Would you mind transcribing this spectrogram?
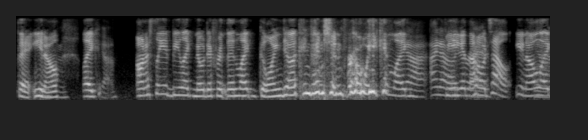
thing, you know? Mhm. Like, Yeah. honestly, it'd be, like, no different than, like, going to a convention for a week and, like, yeah, know. being in the right. hotel, you know, like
